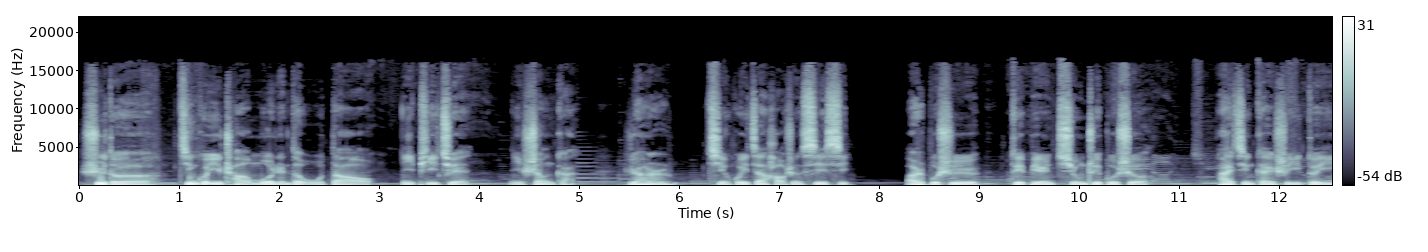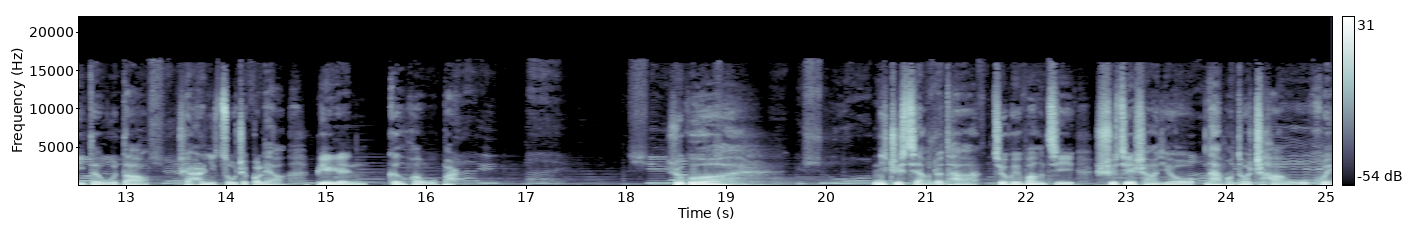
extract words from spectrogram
是的，经过一场磨人的舞蹈，你疲倦，你伤感，然而，请回家好生歇息，而不是对别人穷追不舍。爱情该是一对一的舞蹈。然而你阻止不了别人更换舞伴。如果你只想着他，就会忘记世界上有那么多场舞会。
